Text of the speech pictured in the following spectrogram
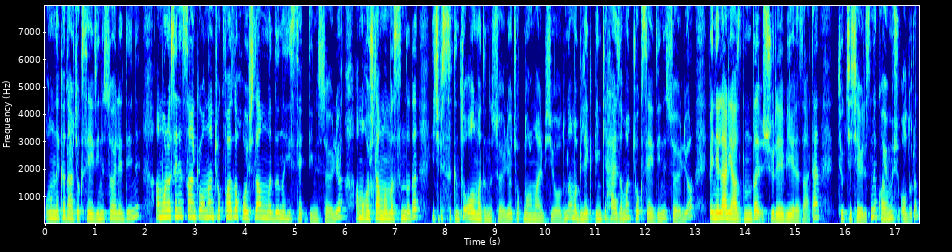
onu ne kadar çok sevdiğini söylediğini ama Rose'nin sanki ondan çok fazla hoşlanmadığını hissettiğini söylüyor. Ama hoşlanmamasında da hiçbir sıkıntı olmadığını söylüyor. Çok normal bir şey olduğunu ama Blackpink'i her zaman çok sevdiğini söylüyor. Ve neler yazdığını da şuraya bir yere zaten Türkçe çevirisini koymuş olurum.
